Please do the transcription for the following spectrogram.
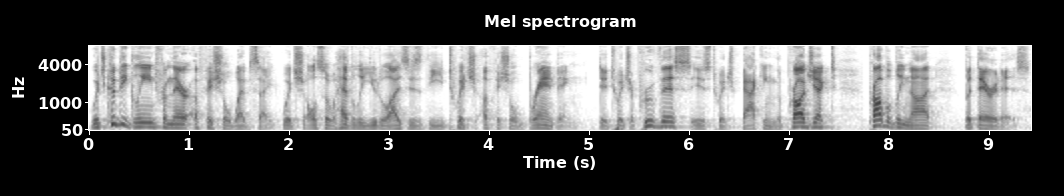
which could be gleaned from their official website, which also heavily utilizes the Twitch official branding. Did Twitch approve this? Is Twitch backing the project? Probably not, but there it is.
